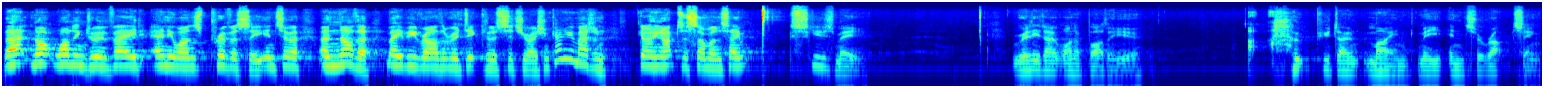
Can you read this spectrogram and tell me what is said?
that not wanting to invade anyone's privacy into a, another, maybe rather ridiculous situation. Can you imagine going up to someone and saying, Excuse me, really don't want to bother you. I hope you don't mind me interrupting.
